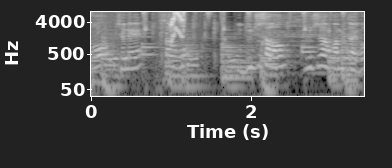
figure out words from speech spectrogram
어? 쟤네? 싸우고? 이 눈치 싸움? 눈치 싸움 갑니다 이거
